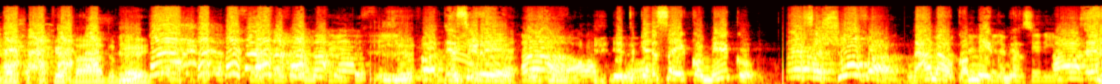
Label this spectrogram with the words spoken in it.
Nossa, que pesado, velho. Ó, Tessirê, Ah, e tu quer sair comigo? com essa chuva? Não, não, comigo é mesmo. Ah, sim!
